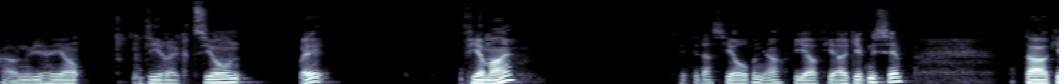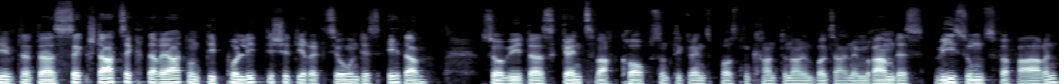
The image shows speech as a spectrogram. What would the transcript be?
Haben wir hier Direktion, hey, viermal. Seht ihr das hier oben? Ja, vier, vier Ergebnisse. Da gibt das Staatssekretariat und die politische Direktion des EDA sowie das Grenzwachtkorps und die Grenzposten kantonal in Bolzano im Rahmen des Visumsverfahrens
